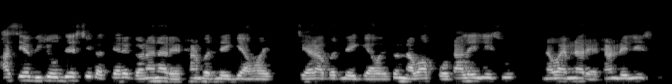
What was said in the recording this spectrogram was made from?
આ સિવાય બીજો ઉદ્દેશ છે કે અત્યારે ઘણાના રહેઠાણ બદલાઈ ગયા હોય, ચહેરા બદલાઈ ગયા હોય, તો નવા ફોટા લઈ લઈશું, નવા એમના રહેઠાણ લઈ લઈશું.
